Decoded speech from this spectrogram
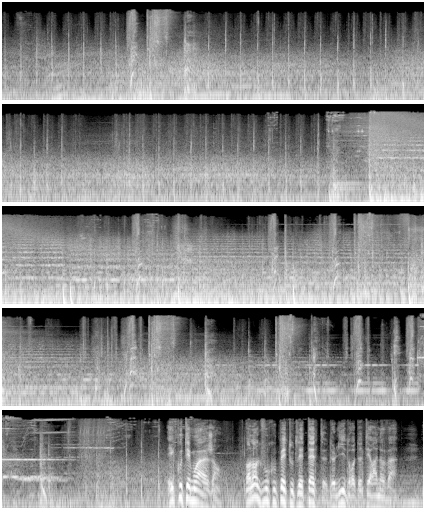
Écoutez-moi, agent. Pendant que vous coupez toutes les têtes de l'hydre de Terra Nova,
